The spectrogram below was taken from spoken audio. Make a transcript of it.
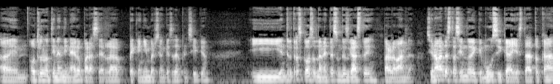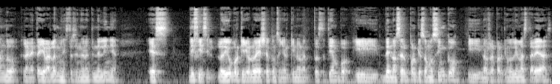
em, otros no tienen dinero para hacer la pequeña inversión que es al principio. Y entre otras cosas, la neta es un desgaste para la banda. Si una banda está haciendo de que música y está tocando, la neta llevar la administración de una tienda en línea es difícil. Lo digo porque yo lo he hecho con señor Kino durante todo este tiempo y de no ser porque somos cinco y nos repartimos bien las tareas,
